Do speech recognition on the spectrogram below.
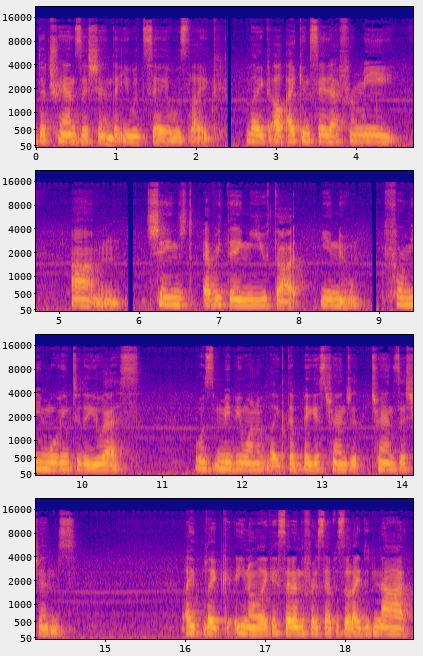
the transition that you would say was like like I'll, I can say that for me um, changed everything you thought you knew. For me, moving to the U.S. was maybe one of like the biggest transi- transitions. I like you know like I said in the first episode, I did not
